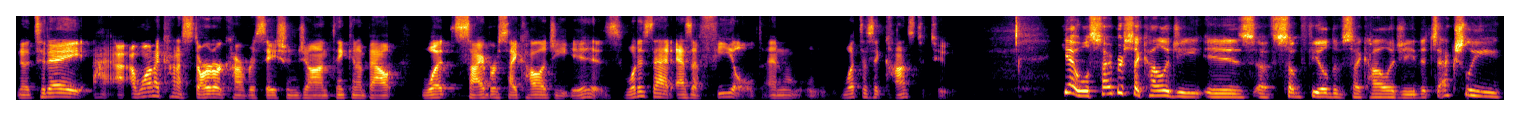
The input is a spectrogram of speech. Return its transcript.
You know, today I, I want to kind of start our conversation, Jon, thinking about what cyber psychology is. What is that as a field, and what does it constitute? Yeah, well, cyber psychology is a subfield of psychology that's actually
